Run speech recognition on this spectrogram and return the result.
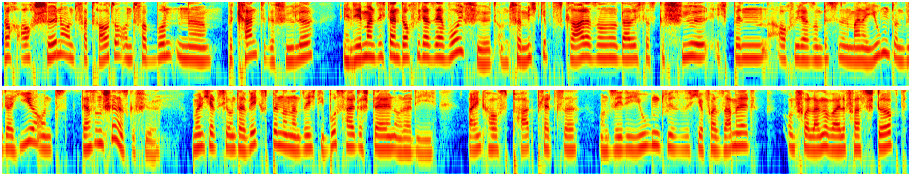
doch auch schöne und vertraute und verbundene, bekannte Gefühle, in denen man sich dann doch wieder sehr wohl fühlt. Und für mich gibt es gerade so dadurch das Gefühl, ich bin auch wieder so ein bisschen in meiner Jugend und wieder hier und das ist ein schönes Gefühl. Und wenn ich jetzt hier unterwegs bin und dann sehe ich die Bushaltestellen oder die Einkaufsparkplätze und sehe die Jugend, wie sie sich hier versammelt und vor Langeweile fast stirbt,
